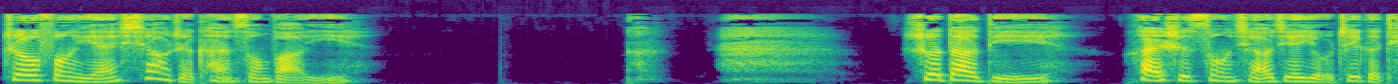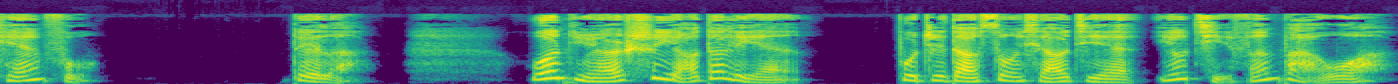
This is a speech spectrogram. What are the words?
周凤言笑着看宋宝仪，说到底还是宋小姐有这个天赋。对了，我女儿世瑶的脸，不知道宋小姐有几分把握？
